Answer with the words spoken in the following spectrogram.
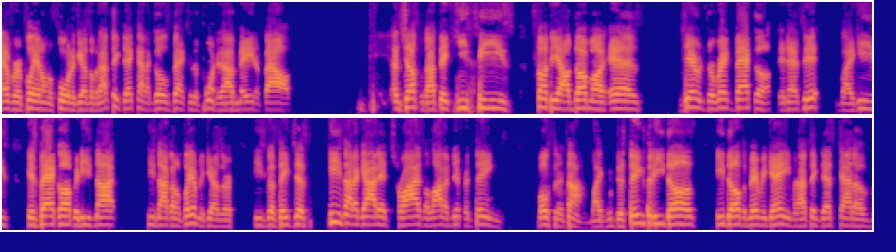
ever playing on the floor together. But I think that kind of goes back to the point that I made about adjustment. I think he sees Santi Aldama as Jaren's direct backup, and that's it. Like he's his backup, and he's not he's not going to play them together. He's because they just he's not a guy that tries a lot of different things most of the time. Like the things that he does, he does them every game, and I think that's kind of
